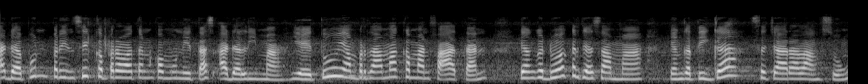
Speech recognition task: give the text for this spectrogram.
Adapun prinsip keperawatan komunitas ada lima, yaitu yang pertama kemanfaatan, yang kedua kerjasama, yang ketiga secara langsung,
